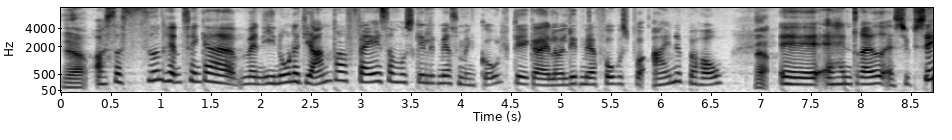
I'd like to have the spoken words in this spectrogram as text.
Ja. Og så sidenhen tænker man i nogle af de andre faser måske lidt mere som en golddigger, eller lidt mere fokus på egne behov. Ja. Øh, er han drevet af succes,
